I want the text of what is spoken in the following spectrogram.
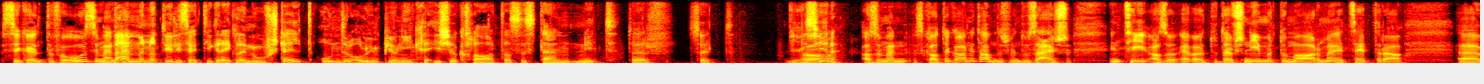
Sie gehen davon aus. Meine, wenn man natürlich solche Regeln aufstellt unter Olympioniken, ist ja klar, dass es dann nicht darf, sollte ja, passieren. also ich meine, es geht ja gar nicht anders. Wenn du sagst, in also eben, du darfst niemanden umarmen etc., äh,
